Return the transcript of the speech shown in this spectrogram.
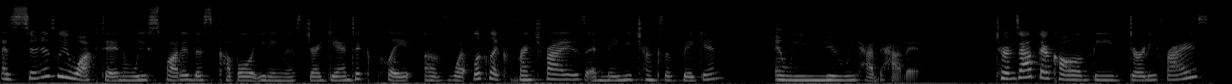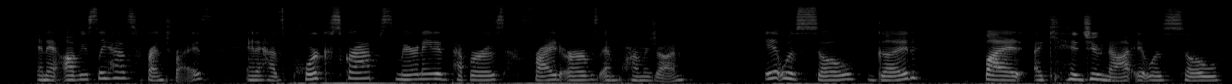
As soon as we walked in, we spotted this couple eating this gigantic plate of what looked like french fries and maybe chunks of bacon and we knew we had to have it. Turns out they're called the dirty fries, and it obviously has french fries, and it has pork scraps, marinated peppers, fried herbs, and parmesan. It was so good, but I kid you not, it was so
